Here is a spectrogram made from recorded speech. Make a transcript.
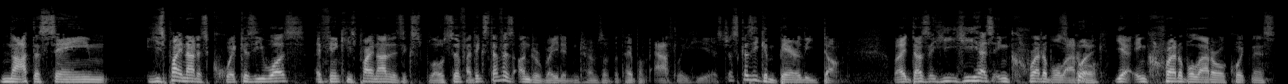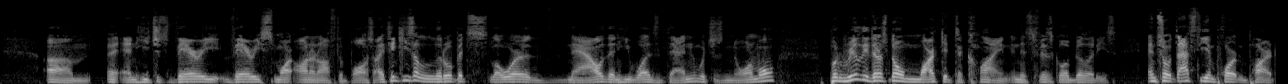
not the same. He's probably not as quick as he was. I think he's probably not as explosive. I think Steph is underrated in terms of the type of athlete he is, just because he can barely dunk. Right? Doesn't he? He has incredible He's lateral, quick. yeah, incredible lateral quickness. Um, and he's just very, very smart on and off the ball. So I think he's a little bit slower now than he was then, which is normal. But really, there's no market decline in his physical abilities. And so that's the important part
